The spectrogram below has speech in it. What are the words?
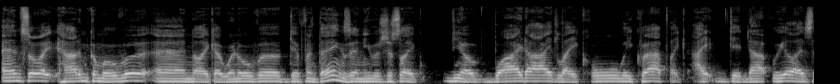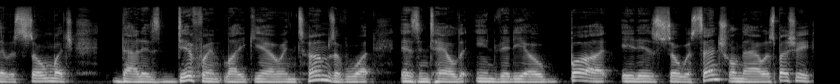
And so I had him come over and like I went over different things and he was just like, you know, wide-eyed like, "Holy crap, like I did not realize there was so much that is different, like, you know, in terms of what is entailed in video, but it is so essential now, especially,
